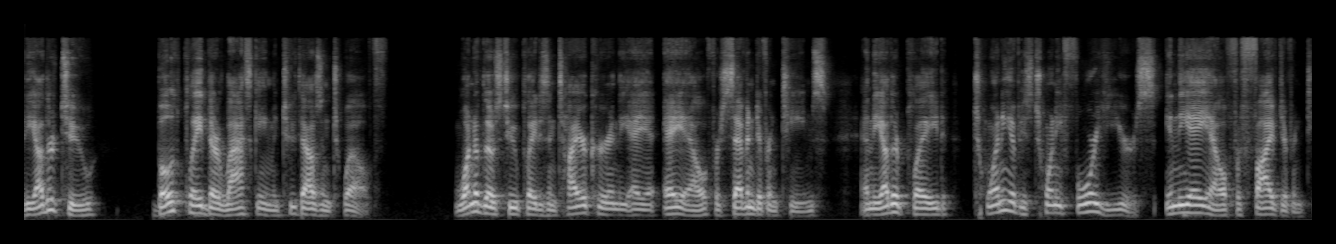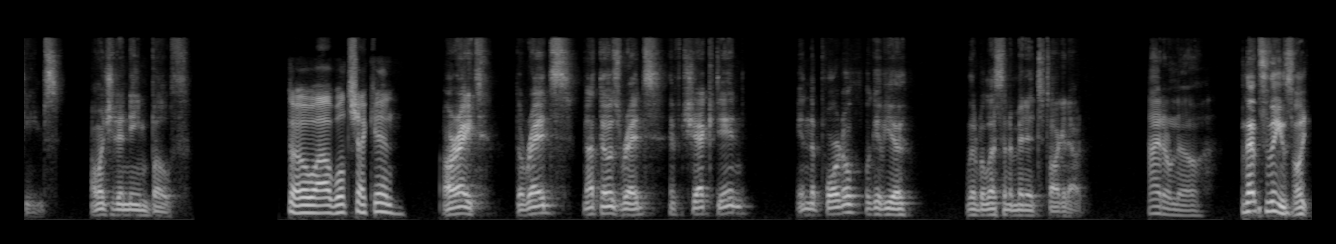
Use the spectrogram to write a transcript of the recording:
The other two both played their last game in 2012. One of those two played his entire career in the AL for seven different teams, and the other played 20 of his 24 years in the AL for five different teams. I want you to name both. So uh, we'll check in. All right. The Reds, not those Reds, have checked in in the portal. We'll give you a little bit less than a minute to talk it out. I don't know. That's the thing is like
